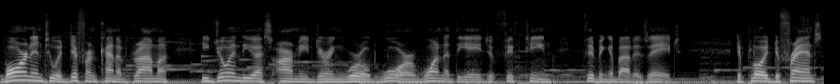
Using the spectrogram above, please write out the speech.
Born into a different kind of drama, he joined the U.S. Army during World War I at the age of 15, fibbing about his age. Deployed to France,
